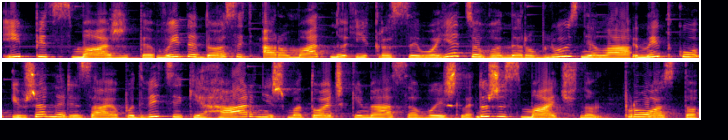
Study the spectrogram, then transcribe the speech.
І підсмажити. Вийде досить ароматно і красиво. Я цього не роблю, зняла нитку і вже нарізаю. Подивіться, які гарні шматочки м'яса вийшли. Дуже смачно, просто,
